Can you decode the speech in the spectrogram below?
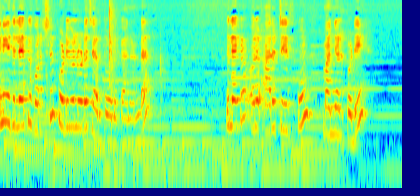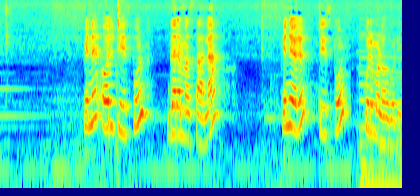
ഇനി ഇതിലേക്ക് കുറച്ച് പൊടികളൂടെ ചേർത്ത് കൊടുക്കാനുണ്ട്. ഇതിലേക്ക് ഒരു അര ടീസ്പൂൺ മഞ്ഞൾപ്പൊടി പിന്നെ ഒരു ടീസ്പൂൺ ഗരം മസാല പിന്നെ ഒരു ടീസ്പൂൺ കുരുമുളക് പൊടി.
